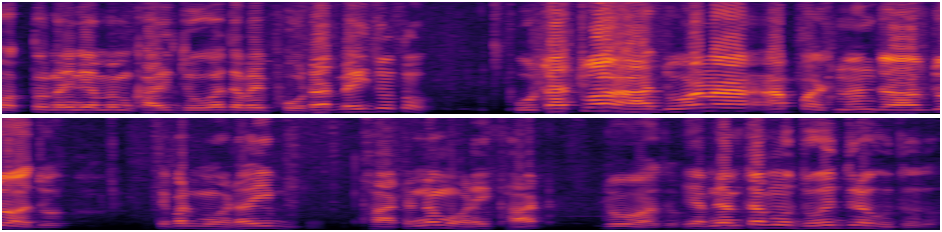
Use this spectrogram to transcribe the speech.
વાંચતો નહીં અમે એમ એમ ખાલી જોવા તમે ફોટા જ નહીં જોતો. ફોટા ચો આ જો ને આ પર્સનલ જવાબ જો જો. તે પણ મોઢાઈ ફાટ ને મોઢાઈ ફાટ. જોવા જો. એમને એમ તો હું જોઈ જ રહું તું તો.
